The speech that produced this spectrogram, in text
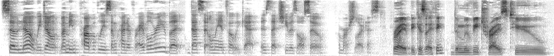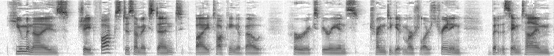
So no, we don't. I mean, probably some kind of rivalry, but that's the only info we get is that she was also a martial artist. Right, because I think the movie tries to humanize Jade Fox to some extent by talking about her experience trying to get martial arts training, but at the same time,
